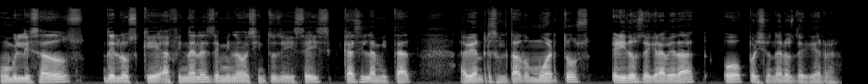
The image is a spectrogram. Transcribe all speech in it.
movilizados de los que a finales de 1916 casi la mitad habían resultado muertos, heridos de gravedad o prisioneros de guerra.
